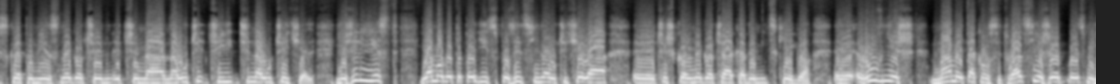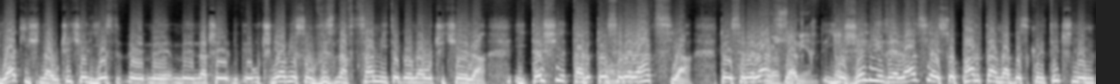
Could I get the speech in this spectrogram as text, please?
sklepu mięsnego, czy, czy, na nauczy, czy, czy nauczyciel. Jeżeli jest, ja mogę to powiedzieć z pozycji nauczyciela, czy szkolnego, czy akademickiego, również mamy taką sytuację, że powiedzmy jakiś nauczyciel jest, znaczy y, uczniowie są wyznawcami tego nauczyciela i też je, ta, to jest relacja, to jest relacja, Rozumiem. Jeżeli relacja jest oparta na bezkrytycznym,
